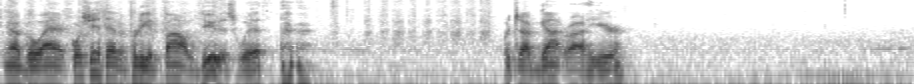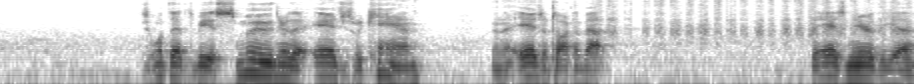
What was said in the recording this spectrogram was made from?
you know, go at it. Of course, you have to have a pretty good file to do this with, which I've got right here. Just want that to be as smooth near the edge as we can. And the edge I'm talking about, the edge near the uh,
